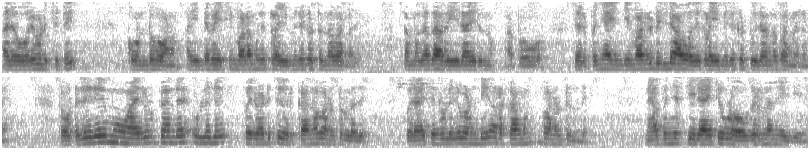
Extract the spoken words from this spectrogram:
ആ ലോറി വിളിച്ചിട്ട് കൊണ്ടുപോകണം. അതിന്റെ പൈസയും പാടെ നമുക്ക് ക്ലെയിമിൽ കിട്ടുന്ന പറഞ്ഞത്. നമുക്കത് അറിയില്ലായിരുന്നു. അപ്പോ ചിലപ്പോ ഞാൻ അതിന്റെയും പാടെ ബില്ലാവും അത് ക്ലെയിമിൽ കിട്ടൂല എന്ന് പറഞ്ഞിരിക്കണേ. ടോട്ടൽ ഒരു മൂവായിരം റുപ്യന്റെ ഉള്ളിൽ പരിപാടി തീർക്കാന്നാ പറഞ്ഞിട്ടുള്ളത്. ഒരാഴ്ചന്റെ ഉള്ളിൽ വണ്ടി ഇറക്കാമെന്നും പറഞ്ഞിട്ടുണ്ട്. ഞാൻ അപ്പൊ ഇനി സ്ഥിരമായിട്ട് വ്ളോഗ് ഇടണമെന്ന് എഴുതിയിരുന്നു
